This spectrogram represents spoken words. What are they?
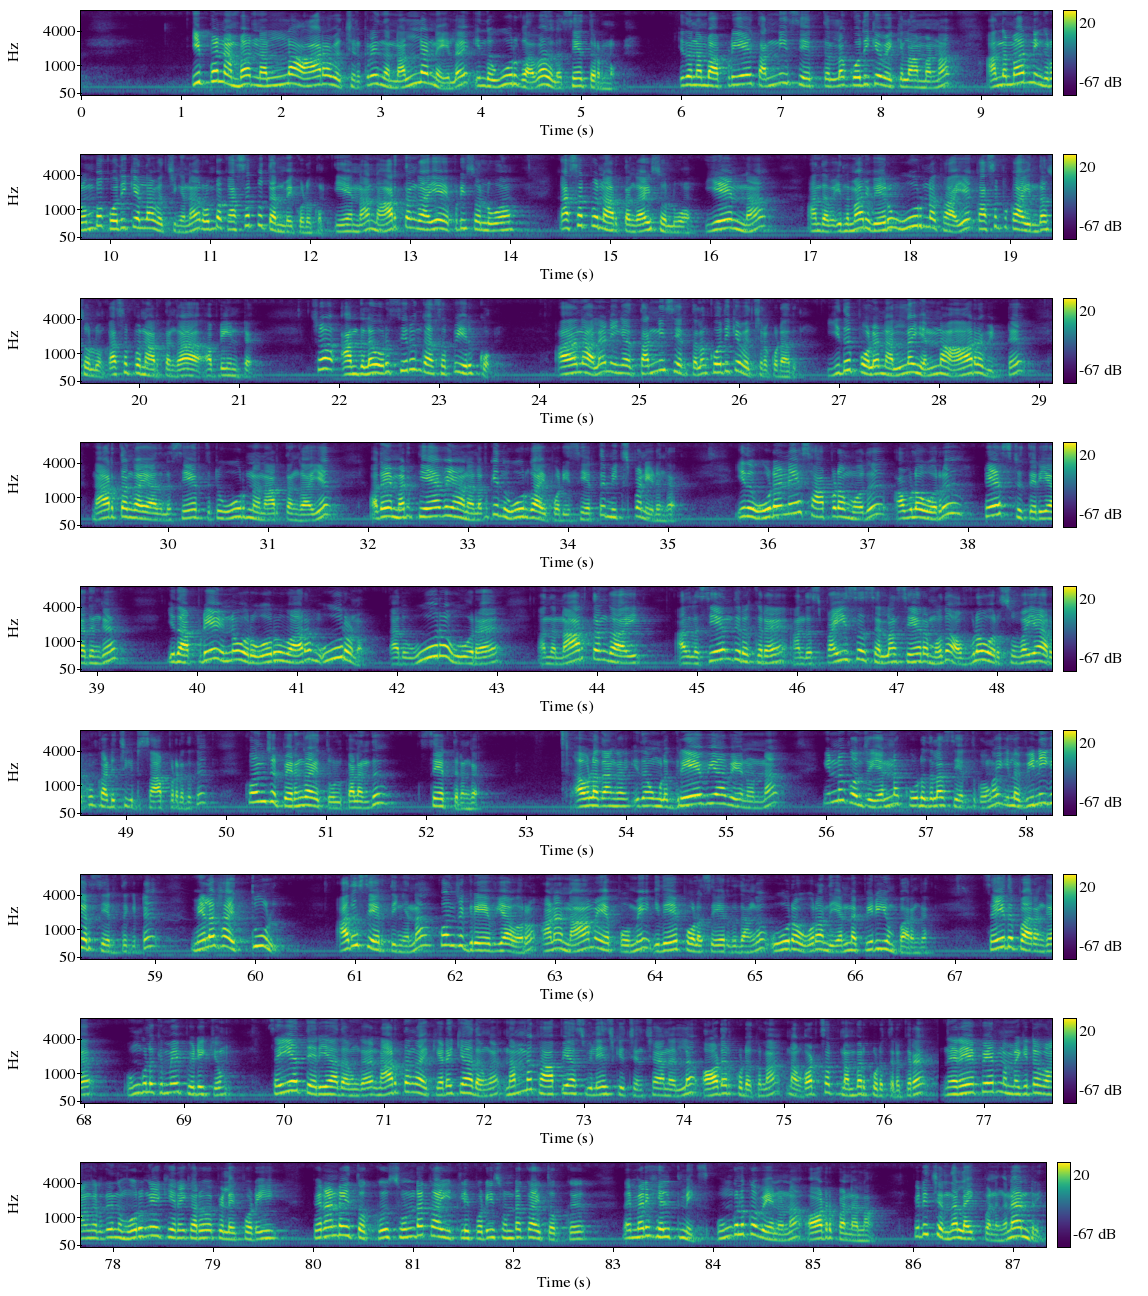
இப்போ நம்ம நல்லா ஆற வச்சுருக்கிற இந்த நல்லெண்ணெயில் இந்த ஊறுகாவை அதில் சேர்த்துடணும். இதை நம்ம அப்படியே தண்ணி சேர்த்தெல்லாம் கொதிக்க வைக்கலாமன்னா அந்த மாதிரி நீங்கள் ரொம்ப கொதிக்கலாம் வச்சிங்கன்னா ரொம்ப கசப்பு தன்மை கொடுக்கும். ஏன்னா நார்த்தங்காயை எப்படி சொல்லுவோம்? கசப்பு நார்த்தங்காய் சொல்லுவோம். ஏன்னா அந்த இந்த மாதிரி வெறும் ஊர்ன காயை கசப்பு காயின்னு தான் சொல்லுவோம். கசப்பு நார்த்தங்காய் அப்படின்ட்டு. ஸோ அதில் ஒரு சிறுங்கசப்பு இருக்கும். அதனால் நீங்கள் தண்ணி சேர்த்தெல்லாம் கொதிக்க வச்சிடக்கூடாது. இது போல் நல்லா எண்ணெய் ஆற விட்டு நார்த்தங்காயை அதில் சேர்த்துட்டு ஊறின நார்த்தங்காயை அதே மாதிரி தேவையான அளவுக்கு இந்த ஊறுகாய் பொடி சேர்த்து மிக்ஸ் பண்ணிவிடுங்க இது உடனே சாப்பிடும் போது அவ்வளோ ஒரு டேஸ்ட்டு தெரியாதுங்க. இது அப்படியே இன்னும் ஒரு ஒரு வாரம் ஊறணும். அது ஊற ஊற அந்த நார்த்தங்காய் அதில் சேர்ந்துருக்கிற அந்த ஸ்பைசஸ் எல்லாம் சேரும் போது அவ்வளோ ஒரு சுவையாக இருக்கும். கடிச்சிக்கிட்டு சாப்பிட்றதுக்கு கொஞ்சம் பெருங்காயத்தூள் கலந்து சேர்த்துடுங்க அவ்வளோதாங்க. இதை உங்களுக்கு கிரேவியாக வேணும்னா இன்னும் கொஞ்சம் எண்ணெய் கூடுதலாக சேர்த்துக்கோங்க. இல்லை வினிகர் சேர்த்துக்கிட்டு மிளகாய் தூள் அது சேர்த்திங்கன்னா கொஞ்சம் கிரேவியாக வரும். ஆனால் நாம் எப்போவுமே இதே போல் செய்கிறது தாங்க ஊற ஊற அந்த எண்ணெய் பிரியும் பாருங்கள் செய்து பாருங்கள் உங்களுக்குமே பிடிக்கும். செய்ய தெரியாதவங்க நார்த்தங்காய் கிடைக்காதவங்க நம்ம காப்பியாஸ் வில்லேஜ் கிச்சன் சேனலில் ஆர்டர் கொடுக்கலாம். நான் வாட்ஸ்அப் நம்பர் கொடுத்துருக்குறேன். நிறைய பேர் நம்மக்கிட்ட வாங்குறது இந்த முருங்கைக்கீரை கருவேப்பிலை பொடி பிரண்டை தொக்கு சுண்டைக்காய் இட்லி பொடி சுண்டைக்காய் தொக்கு அதே மாதிரி ஹெல்த் மிக்ஸ் உங்களுக்கும் வேணும்னா ஆர்டர் பண்ணலாம். பிடிச்சிருந்தால் லைக் பண்ணுங்கள் நன்றி.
